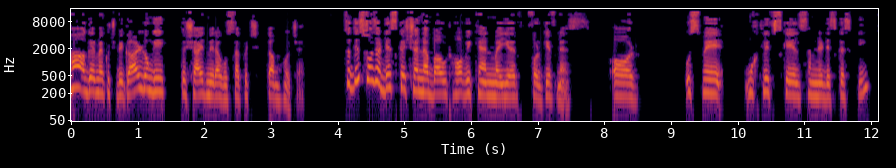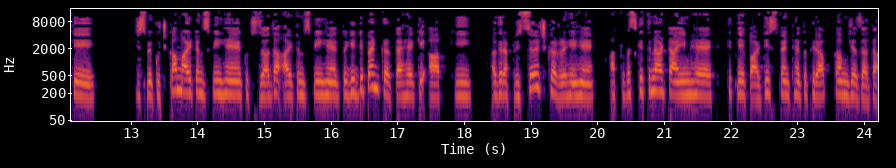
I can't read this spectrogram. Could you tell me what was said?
ہاں اگر میں کچھ بگاڑ لوں گی تو شاید میرا غصہ کچھ کم ہو جائے so this was a discussion about how we can measure forgiveness اور اس میں مختلف اسکیلس ہم نے ڈسکس کی کہ جس میں کچھ کم آئٹمس بھی ہیں کچھ زیادہ آئٹمس بھی ہیں تو یہ ڈپینڈ کرتا ہے کہ آپ کی اگر آپ ریسرچ کر رہے ہیں آپ کے پاس کتنا ٹائم ہے کتنے پارٹیسپینٹ ہیں تو پھر آپ کم یا زیادہ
